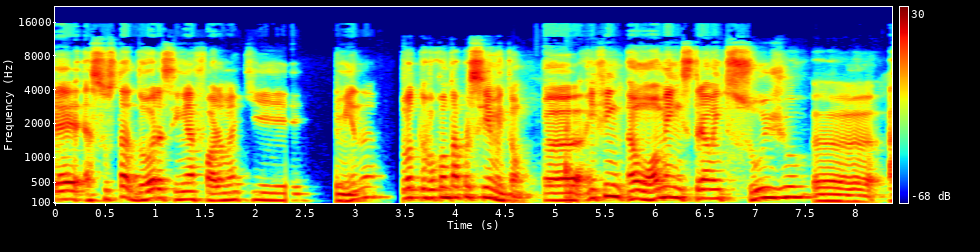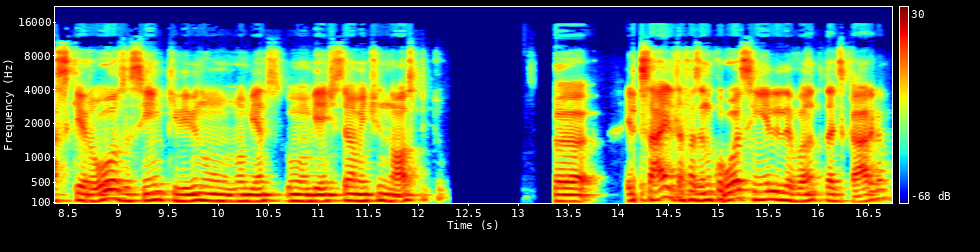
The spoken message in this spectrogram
é assustador, assim, a forma que termina. Vou, vou contar por cima, então. Uh, enfim, é um homem extremamente sujo, uh, asqueroso, assim, que vive num, num ambiente, um ambiente extremamente inóspito. Uh, ele sai, ele tá fazendo cocô, assim, ele levanta da descarga.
